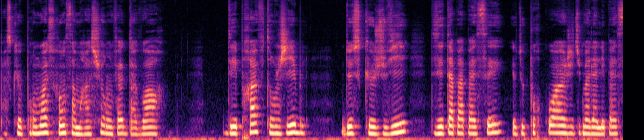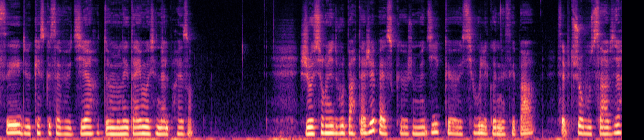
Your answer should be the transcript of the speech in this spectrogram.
Parce que pour moi, souvent, ça me rassure en fait d'avoir des preuves tangibles de ce que je vis, des étapes à passer, et de pourquoi j'ai du mal à les passer, de qu'est-ce que ça veut dire de mon état émotionnel présent. J'ai aussi envie de vous le partager parce que je me dis que si vous ne les connaissez pas, ça peut toujours vous servir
